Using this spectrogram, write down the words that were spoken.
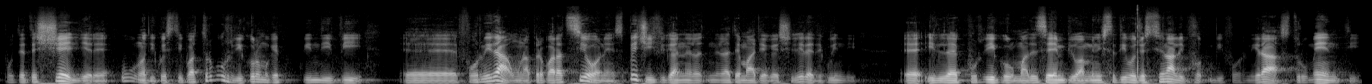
potete scegliere uno di questi quattro curriculum che quindi vi eh, fornirà una preparazione specifica nella, nella, tematica che sceglierete. Quindi eh, il curriculum, ad esempio, amministrativo gestionale vi fornirà strumenti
